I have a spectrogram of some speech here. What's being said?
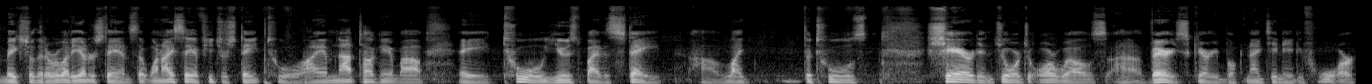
make sure that everybody understands that when I say a future state tool, I am not talking about a tool used by the state uh, like the tools shared in George Orwell's uh, very scary book, 1984,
